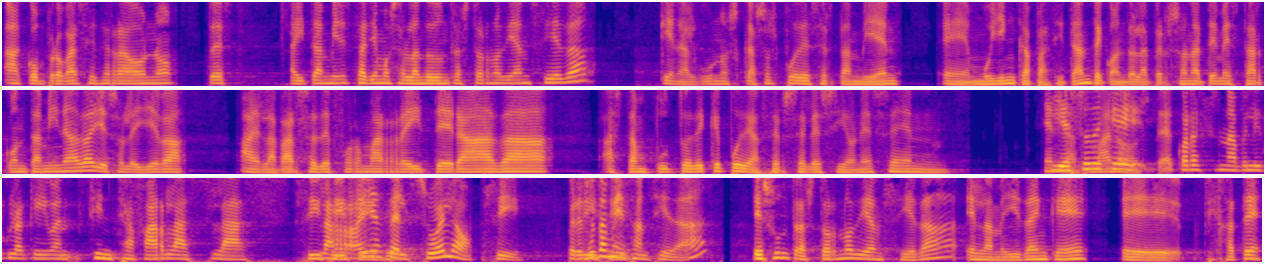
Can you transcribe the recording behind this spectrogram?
a comprobar si he cerrado o no. Entonces, ahí también estaríamos hablando de un trastorno de ansiedad que en algunos casos puede ser también eh, muy incapacitante cuando la persona teme estar contaminada y eso le lleva a lavarse de forma reiterada hasta un punto de que puede hacerse lesiones en, en y eso de que, ¿te acuerdas de una película que iban sin chafar las, las, Sí, las sí, rayas sí. del suelo? Sí. Pero eso también es ansiedad. es un trastorno de ansiedad en la medida en que, eh, fíjate,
